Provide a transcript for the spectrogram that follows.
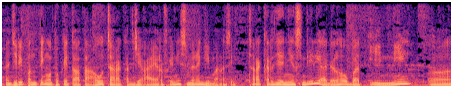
Nah, jadi penting untuk kita tahu cara kerja ARV ini sebenarnya gimana sih? Cara kerjanya sendiri adalah obat ini uh,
